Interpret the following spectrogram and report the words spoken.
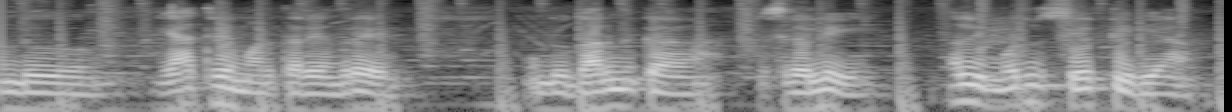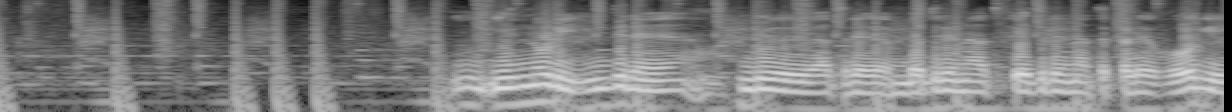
ಒಂದು ಯಾತ್ರೆ ಮಾಡ್ತಾರೆ ಅಂದರೆ ಒಂದು ಧಾರ್ಮಿಕ ಹೆಸರಲ್ಲಿ ಅಲ್ಲಿ ಮೊದಲು ಸೇಫ್ಟಿ ಇದೆಯಾ? ಇಲ್ಲಿ ನೋಡಿ ಹಿಂದಿನ ಹಿಂದೂ ಯಾತ್ರೆ, ಬದ್ರಿನಾಥ್, ಕೇದ್ರಿನಾಥ್ ಕಡೆ ಹೋಗಿ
